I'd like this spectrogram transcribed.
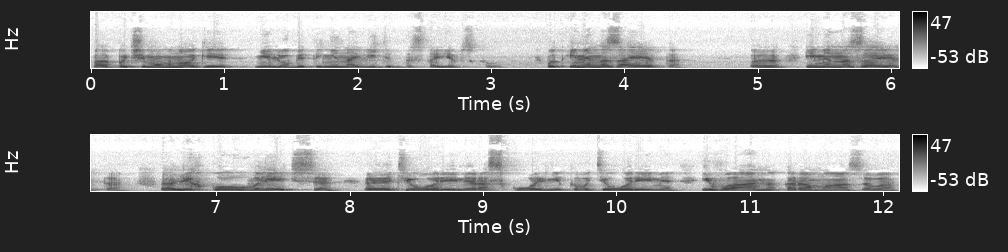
Почему многие не любят и ненавидят Достоевского? Вот именно за это – именно за это. Э, легко увлечься э, теориями Раскольникова, теориями Ивана Карамазова.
